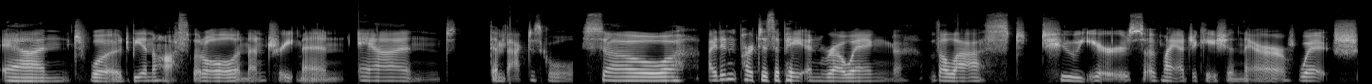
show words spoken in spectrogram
and would be in the hospital and then treatment and then back to school. So I didn't participate in rowing the last two years of my education there, which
